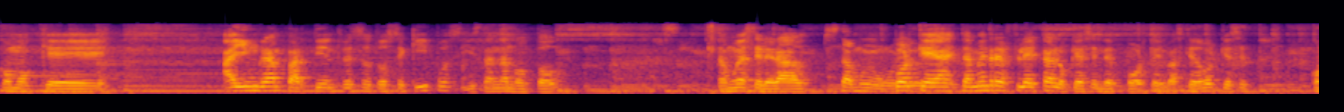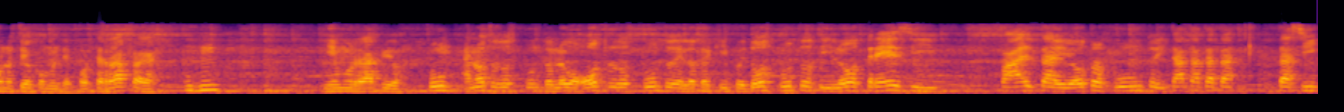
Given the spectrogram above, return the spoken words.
como que hay un gran partido entre esos dos equipos y están dando todo. Está muy acelerado. Está muy movido. Porque también refleja lo que es el deporte, el básquetbol, que es conocido como el deporte ráfaga. Ujú. Y es muy rápido. Pum, anotas dos puntos, luego otros dos puntos del otro equipo, y dos puntos, y luego tres, y falta, y otro punto, y ta, ta, ta, ta. Está así,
